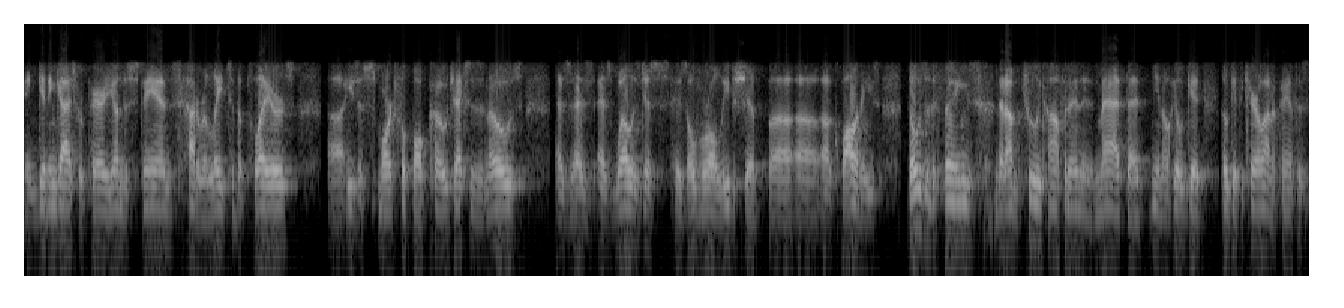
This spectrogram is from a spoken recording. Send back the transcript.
and getting guys prepared. He understands how to relate to the players. Uh, he's a smart football coach, X's and O's as as as well as just his overall leadership uh, uh, uh, qualities. Those are the things that I'm truly confident in Matt that you know he'll get he'll get the Carolina Panthers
